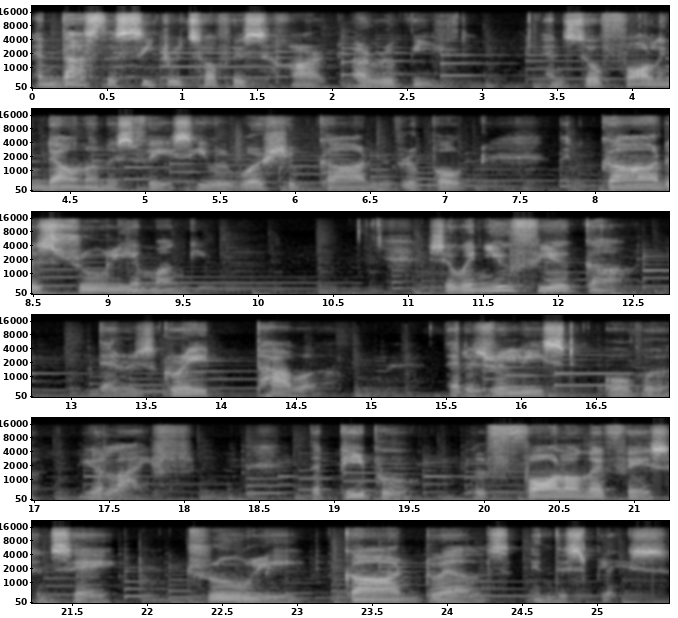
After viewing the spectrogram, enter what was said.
And thus the secrets of his heart are revealed. And so falling down on his face he will worship God and report that God is truly among you. So when you fear God, there is great power that is released over your life. The people will fall on their face and say, Truly, God dwells in this place.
